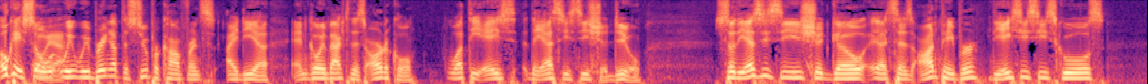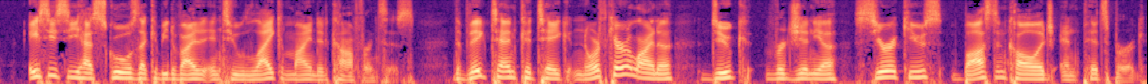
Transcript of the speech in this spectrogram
okay, so Oh, yeah. we, we bring up the Super Conference idea, and going back to this article, what the ACE, the SEC should do. So the SEC should go. Uh, it says on paper, the ACC schools, ACC has schools that could be divided into like-minded conferences. The Big Ten could take North Carolina, Duke, Virginia, Syracuse, Boston College, and Pittsburgh.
